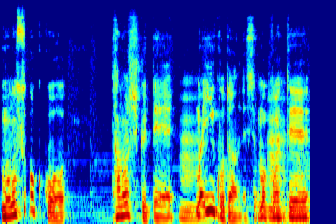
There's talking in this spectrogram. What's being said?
ものすごくこう楽しくて、うん。まあ、いいことなんですよ。まあ、こうやってんん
